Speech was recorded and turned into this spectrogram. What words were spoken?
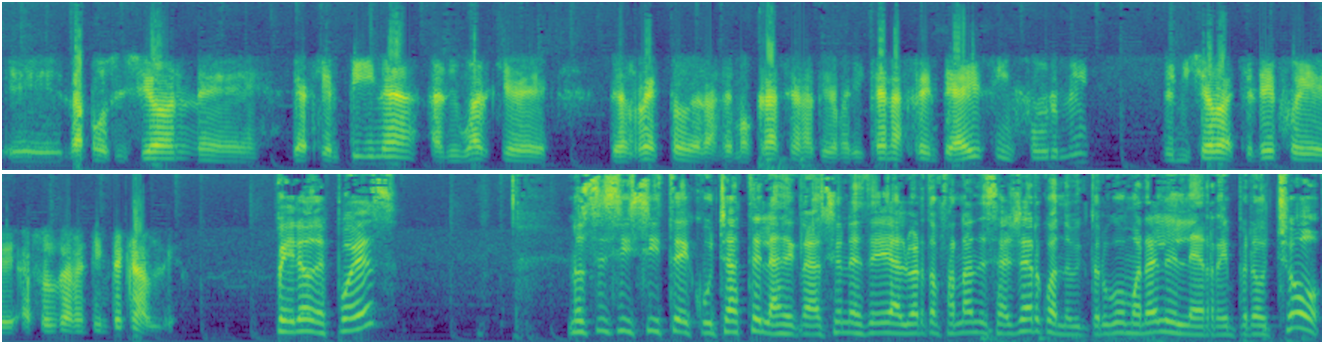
eh, la posición de Argentina, al igual que del resto de las democracias latinoamericanas, frente a ese informe de Michelle Bachelet fue absolutamente impecable. Pero después... No sé si hiciste, escuchaste las declaraciones de Alberto Fernández ayer cuando Víctor Hugo Morales le reprochó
